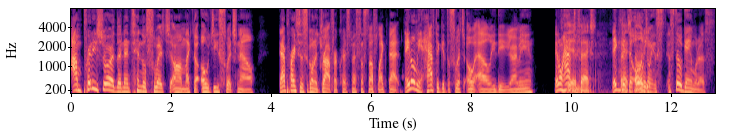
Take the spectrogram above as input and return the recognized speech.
I'm pretty sure the Nintendo Switch, um, like the OG Switch now, that price is going to drop for Christmas and stuff like that. They don't even have to get the Switch OLED. You know what I mean? They don't have Yeah, to. facts. they can facts. get the The old only- joints and still game with us.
